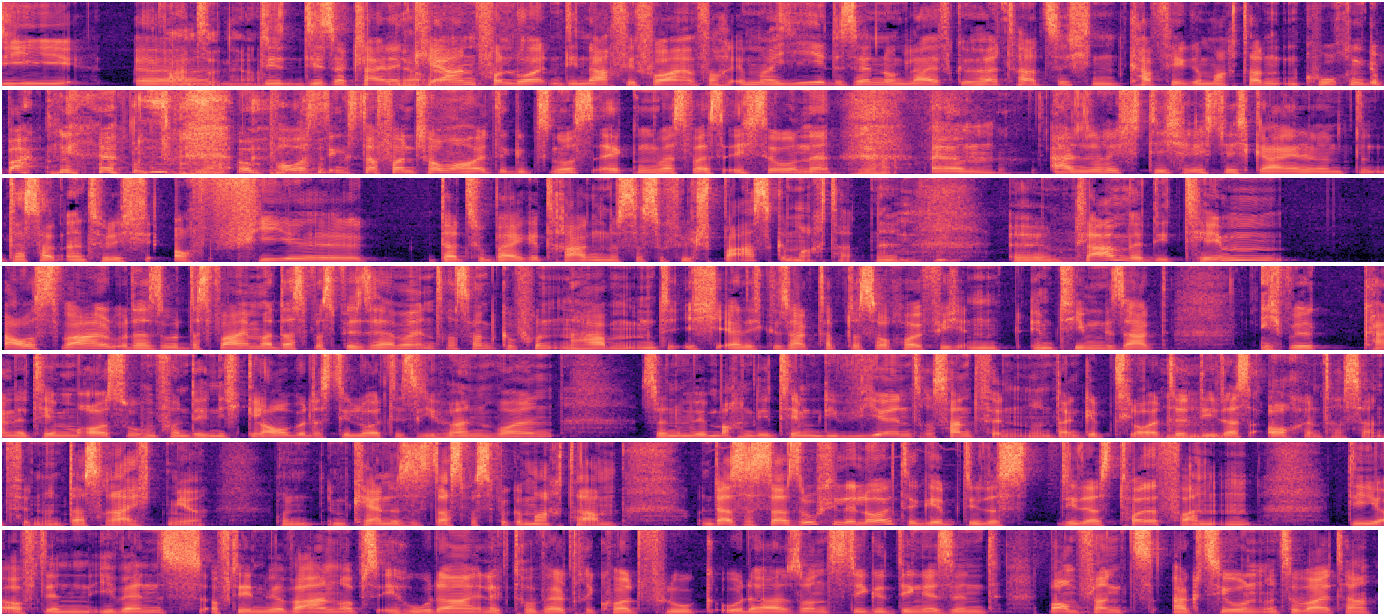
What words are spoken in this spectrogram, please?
die äh, Wahnsinn, ja. Die, dieser kleine ja, Kern ja. von Leuten, die nach wie vor einfach immer jede Sendung live gehört hat, sich einen Kaffee gemacht hat und einen Kuchen gebacken und Postings davon, schau mal, heute gibt es Nussecken, was weiß ich so, ne? Ähm, also richtig, richtig geil und das hat natürlich auch viel dazu beigetragen, dass das so viel Spaß gemacht hat. Ne? Mhm. Äh, klar haben wir die Themen Auswahl oder so, das war immer das, was wir selber interessant gefunden haben. Und ich ehrlich gesagt habe das auch häufig in, im Team gesagt. Ich will keine Themen raussuchen, von denen ich glaube, dass die Leute sie hören wollen, sondern wir machen die Themen, die wir interessant finden. Und dann gibt es Leute, mhm. die das auch interessant finden. Und das reicht mir. Und im Kern ist es das, was wir gemacht haben. Und dass es da so viele Leute gibt, die das, die das toll fanden, die auf den Events, auf denen wir waren, ob es Eruda, Elektro-Weltrekordflug oder sonstige Dinge sind, Baumpflanzaktionen und so weiter,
